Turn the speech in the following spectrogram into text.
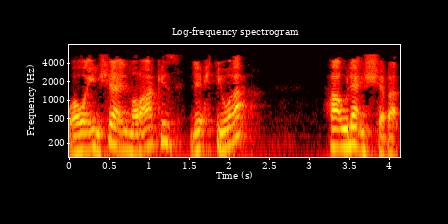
وهو إنشاء المراكز لاحتواء هؤلاء الشباب.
